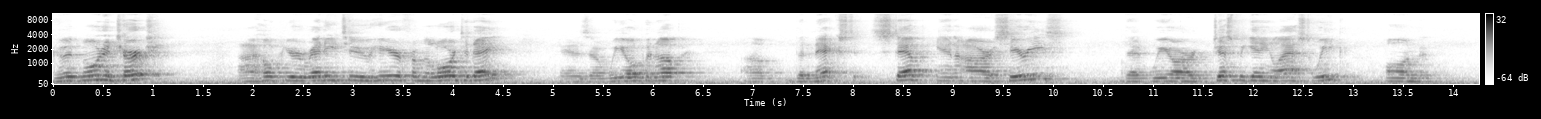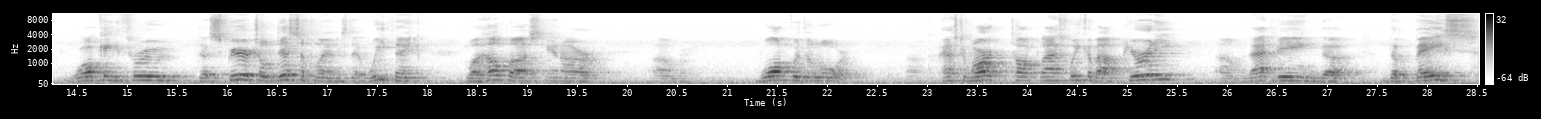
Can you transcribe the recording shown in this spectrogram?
Good morning, church. I hope you're ready to hear from the Lord today as uh, we open up um, the next step in our series that we are just beginning last week on walking through the spiritual disciplines that we think will help us in our um, walk with the Lord. Uh, Pastor Mark talked last week about purity, um, that being the, the base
